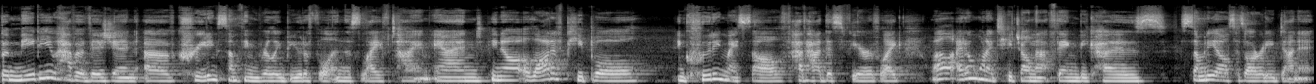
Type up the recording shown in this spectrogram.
but maybe you have a vision of creating something really beautiful in this lifetime. And, you know, a lot of people, including myself, have had this fear of like, well, I don't want to teach on that thing because somebody else has already done it.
